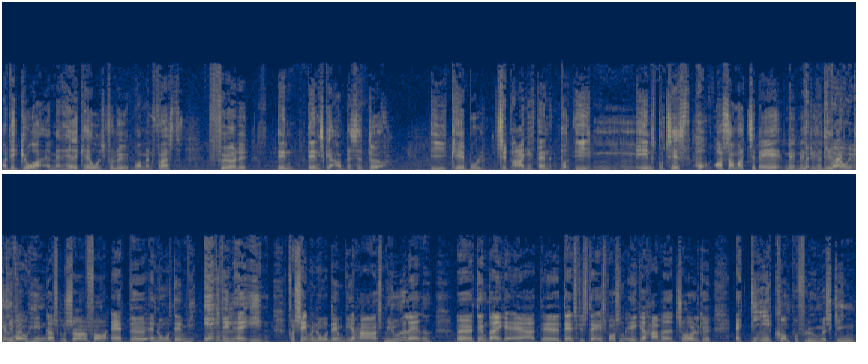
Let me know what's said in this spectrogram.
og det gjorde, at man havde et kaotisk forløb, hvor man først førte den danske ambassadør i Kabul til Pakistan på, i, hendes protest, Hov. og så måtte tilbage med, med specialitet. Det var, jo, det var jo hende, der skulle sørge for, at, øh, at nogle af dem, vi ikke vil have ind, for eksempel nogle af dem, vi har smidt ud af landet, øh, dem, der ikke er øh, danske statsborger, som ikke har været tolke, at de ikke kom på flyvemaskinen.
